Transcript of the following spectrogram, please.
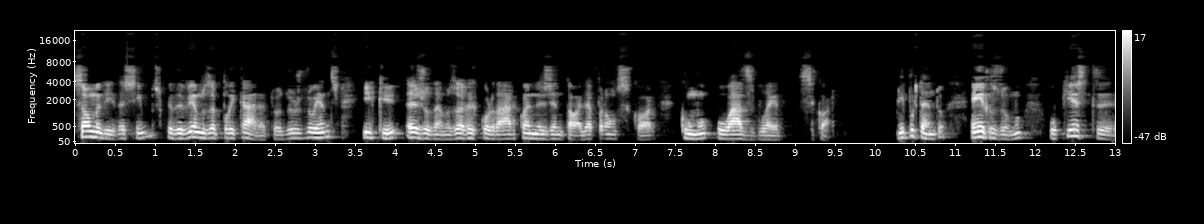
São medidas simples que devemos aplicar a todos os doentes e que ajudamos a recordar quando a gente olha para um score como o ASBLED score. E, portanto, em resumo, o que este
